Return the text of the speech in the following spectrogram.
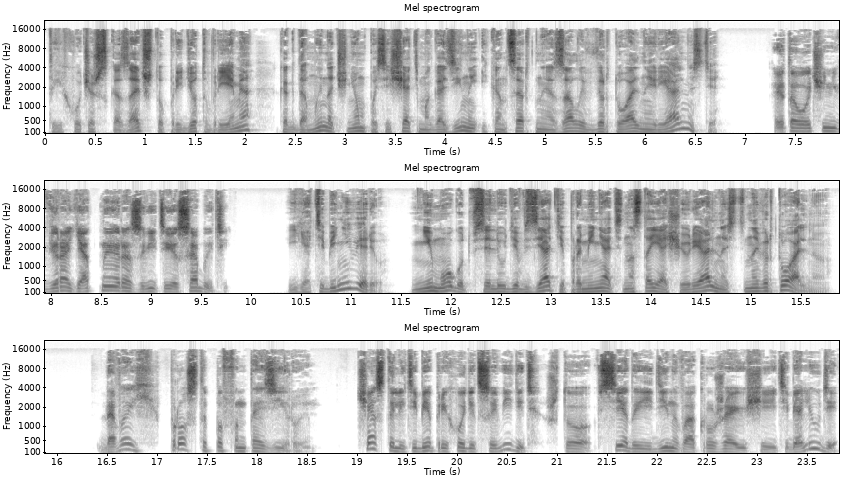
Ты хочешь сказать, что придет время, когда мы начнем посещать магазины и концертные залы в виртуальной реальности? Это очень вероятное развитие событий. Я тебе не верю. Не могут все люди взять и променять настоящую реальность на виртуальную. Давай просто пофантазируем. Часто ли тебе приходится видеть, что все до единого окружающие тебя люди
